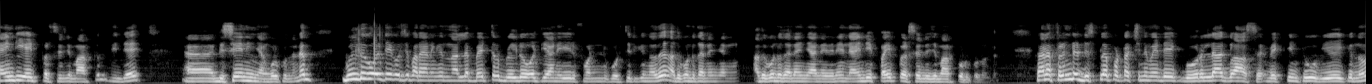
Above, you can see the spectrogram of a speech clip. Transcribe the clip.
നയന്റി എയ്റ്റ് പെർസെന്റേജ് മാർക്കും ഇതിന്റെ ഡിസൈനിങ് ഞാൻ കൊടുക്കുന്നുണ്ട്. ബിൽഡ് ക്വാളിറ്റിയെ കുറിച്ച് പറയുകയാണെങ്കിൽ നല്ല ബെറ്റർ ബിൽഡ് ക്വാളിറ്റിയാണ് ഈ ഒരു ഫോണിന് കൊടുത്തിരിക്കുന്നത്. അതുകൊണ്ട് തന്നെ ഞാൻ അതുകൊണ്ട് തന്നെ ഞാൻ ഇതിന് നയന്റി ഫൈവ് മാർക്ക് കൊടുക്കുന്നുണ്ട്. കാരണം ഫ്രണ്ട് ഡിസ്പ്ലേ പ്രൊട്ടക്ഷന് വേണ്ടി ഗോറില്ല ഗ്ലാസ് വിക്ടിം ടു ഉപയോഗിക്കുന്നു.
